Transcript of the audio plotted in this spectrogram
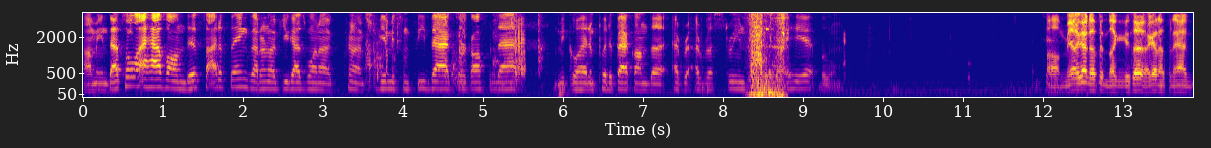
I mean, that's all I have on this side of things. I don't know if you guys want to kind of give me some feedback, work off of that. Let me go ahead and put it back on the ever ever stream right here. Boom. Um, yeah, I got nothing. Like I said, I got nothing to add.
